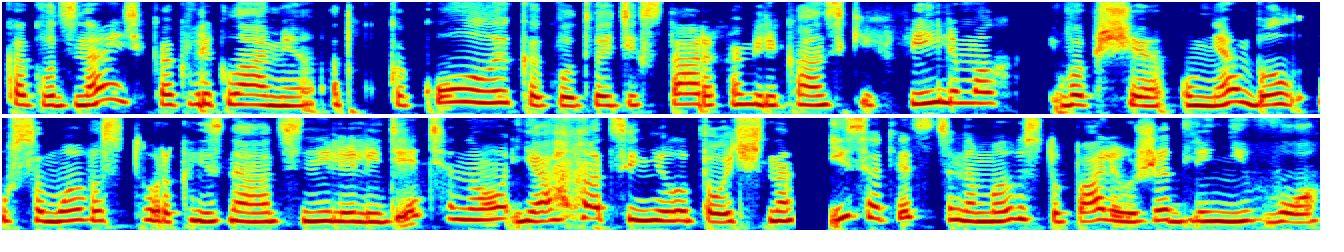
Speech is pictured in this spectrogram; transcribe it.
Как вот знаете, как в рекламе от Кока-Колы, как вот в этих старых американских фильмах. И вообще, у меня был у самой восторг. Не знаю, оценили ли дети, но я оценила точно. И, соответственно, мы выступали уже для него.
